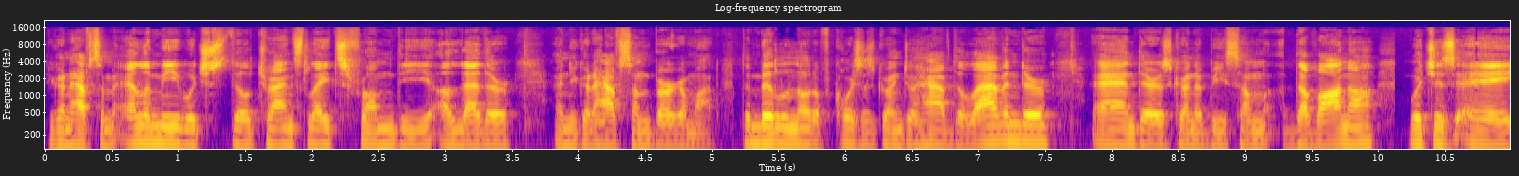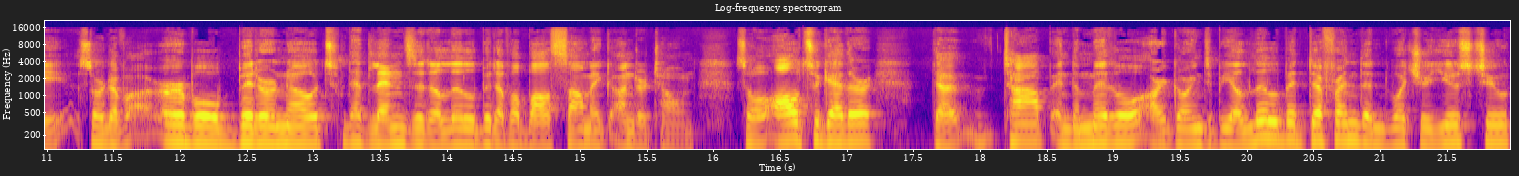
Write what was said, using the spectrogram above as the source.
You're going to have some elemi, which still translates from the uh, leather, and you're going to have some bergamot. The middle note, of course, is going to have the lavender, and there's going to be some davana, which is a sort of herbal bitter note that lends it a little bit of a balsamic undertone. So altogether, the top and the middle are going to be a little bit different than what you're used to,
